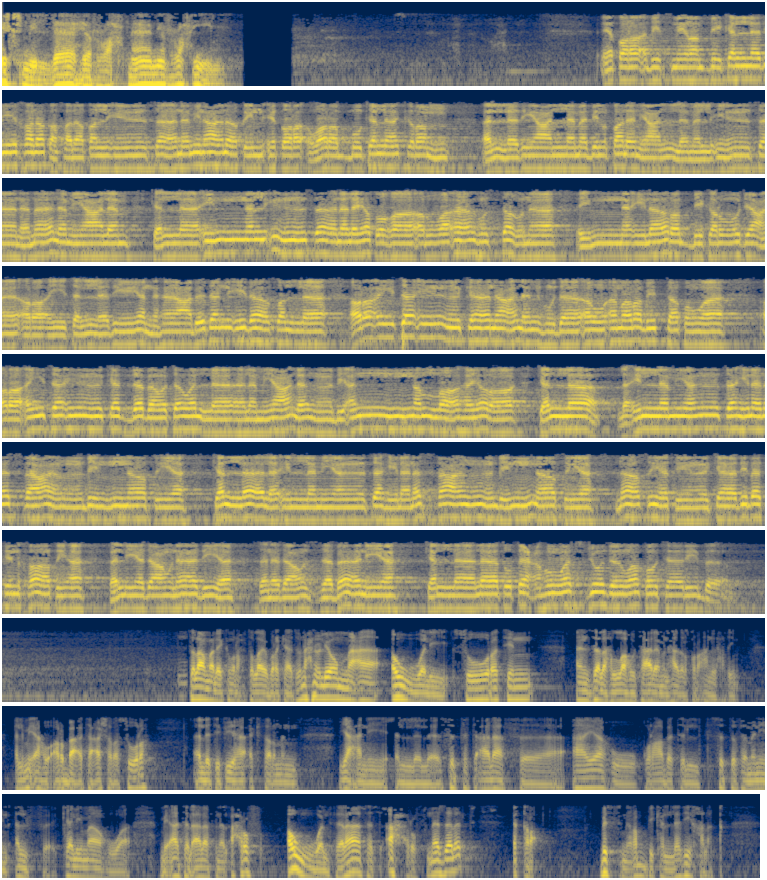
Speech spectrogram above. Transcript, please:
بسم الله الرحمن الرحيم. اقرأ باسم ربك الذي خلق خلق الإنسان من علق. اقرأ وربك الأكرم. الذي علم بالقلم علم الإنسان ما لم يعلم. كلا إن الإنسان ليطغى أن رآه استغنى. إن إلى ربك الرجعى. أرأيت الذي ينهى عبدا إذا صلى؟ أرأيت إن كان على الهدى أو أمر بالتقوى؟ أرأيت إن كذب وتولى ألم يعلم بأن الله يرى؟ كلا لئن لم ينته لنسفعا بالناصية. كلا لئن لم ينته لنسفعا بالناصية. ناصية كاذبة خاطئة فليدع نادية سندع الزبانية. كلا لا تطعه واسجد واقترب. السلام عليكم ورحمة الله وبركاته. نحن اليوم مع أول سورة أنزلها الله تعالى من هذا القرآن العظيم. المئة وأربعة عشر سورة التي فيها أكثر من يعني ستة آلاف آية وقرابة الستة وثمانين ألف كلمة ومئات الآلاف من الأحرف. أول ثلاثة أحرف نزلت. اقرأ. باسم ربك الذي خلق.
